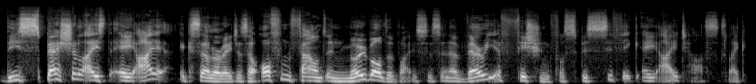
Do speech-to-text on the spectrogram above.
These specialized AI accelerators are often found in mobile devices and are very efficient for specific AI tasks like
